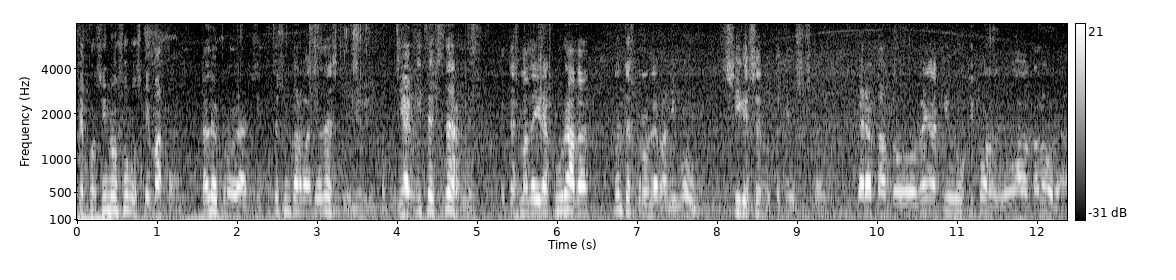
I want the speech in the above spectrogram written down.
que por si sí non son os que matan. Tal é o problema, se ti tes un carballo destes e aquí tes cerne, e tes madeira curada, non tes problema ningún, sigue sendo tejido sistema pero cando ven aquí un longicorno unha bacalora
